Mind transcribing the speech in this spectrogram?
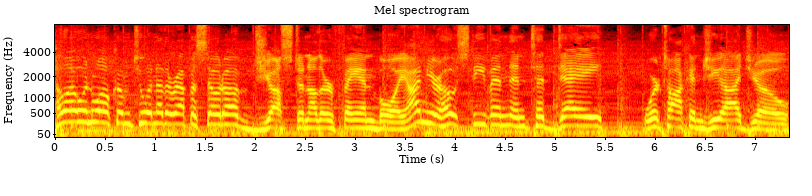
Hello and welcome to another episode of Just Another Fanboy. I'm your host, Steven, and today we're talking G.I. Joe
